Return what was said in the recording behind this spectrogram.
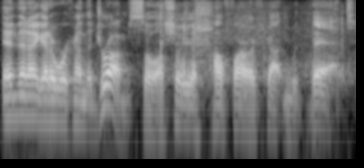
And then I got to work on the drums. So I'll show you how far I've gotten with that.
